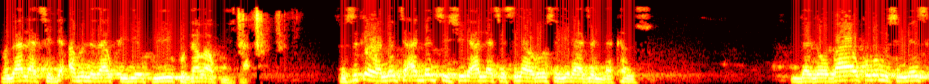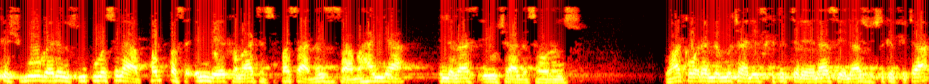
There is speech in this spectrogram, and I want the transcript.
Manzala ce duk abin da za ku yi ku yi ku gaba ku fita. Su suka yi wannan ta'addanci shi ne Allah ce suna rosa gidajen da kansu. Daga baya kuma musulmai suka shigo garin su kuma suna faffasa inda ya kamata su fasa don su samu hanya inda za su iya wuce da sauransu. To haka waɗannan mutane suka tattara yana sai nasu suka fita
